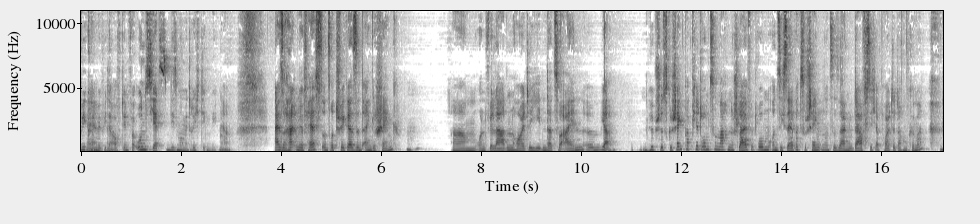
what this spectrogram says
Wie können ja, wir wieder ja. auf den für uns jetzt in diesem Moment richtigen Weg kommen? Ja. Also halten wir fest, unsere Trigger sind ein Geschenk. Mhm. Ähm, und wir laden heute jeden dazu ein, ähm, ja, ein hübsches Geschenkpapier drum zu machen, eine Schleife drum und sich selber zu schenken und zu sagen, du darfst dich ab heute darum kümmern.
